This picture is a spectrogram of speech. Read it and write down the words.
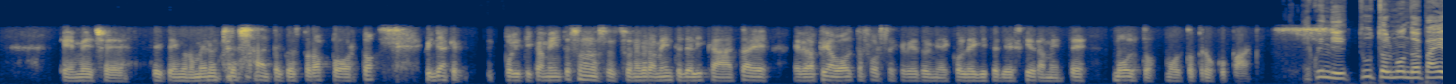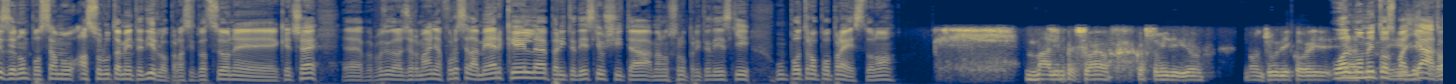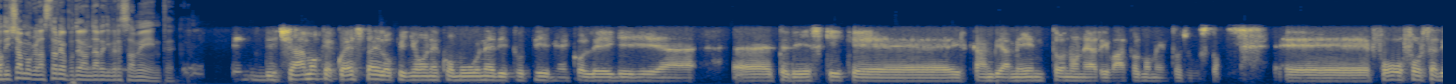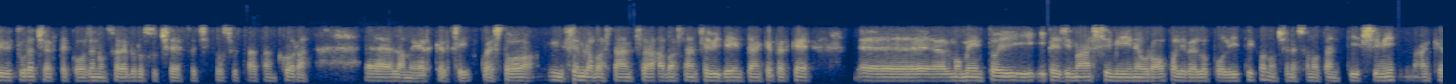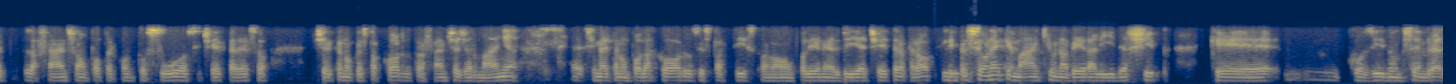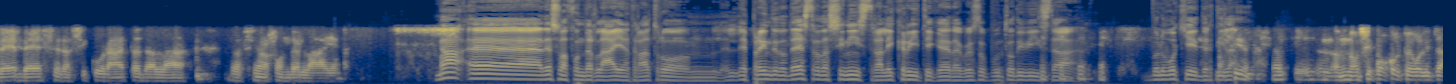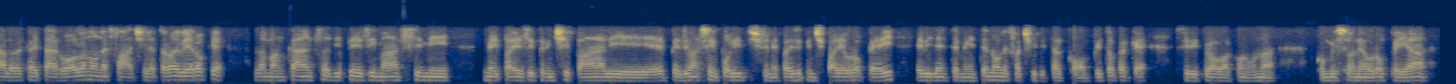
che invece ritengono meno interessante questo rapporto, quindi anche politicamente sono in una situazione veramente delicata e è la prima volta forse che vedo i miei colleghi tedeschi veramente molto molto preoccupati. E quindi tutto il mondo è paese non possiamo assolutamente dirlo per la situazione che c'è. Eh, a proposito della Germania, forse la Merkel per i tedeschi è uscita, ma non solo per i tedeschi, un po' troppo presto, no? Ma l'impressione, questo mi dico, non giudico. O al momento paesi, sbagliato, però... diciamo che la storia poteva andare diversamente. Diciamo che questa è l'opinione comune di tutti i miei colleghi. Eh, eh, tedeschi che il cambiamento non è arrivato al momento giusto. Eh, forse addirittura certe cose non sarebbero successe se ci fosse stata ancora eh, la Merkel. Sì, questo mi sembra abbastanza, abbastanza evidente anche perché eh, al momento i, i, pesi massimi in Europa a livello politico non ce ne sono tantissimi, anche la Francia un po' per conto suo si cerca adesso cercano questo accordo tra Francia e Germania, eh, si mettono un po' d'accordo, si spartiscono un po' di energia, eccetera, però l'impressione è che manchi una vera leadership che così non sembrerebbe essere assicurata dalla, dalla signora von der Leyen. Ma eh, adesso la von der Leyen, tra l'altro, le prende da destra e da sinistra le critiche da questo punto di vista. Volevo chiederti. La... Non, non, si può colpevolizzare per carità, il ruolo non è facile, però è vero che la mancanza di pesi massimi nei paesi principali, pesi massimi politici nei paesi principali europei, evidentemente non le facilita il compito perché si ritrova con una Commissione europea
